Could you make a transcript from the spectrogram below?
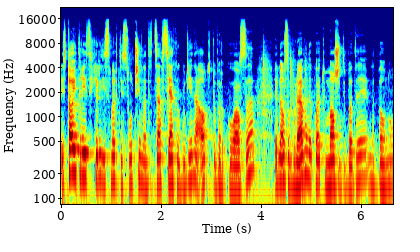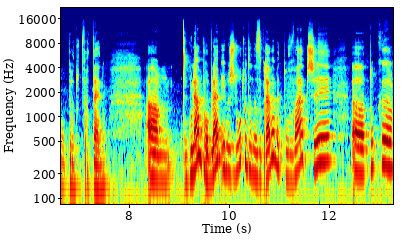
130 хиляди смъртни случаи на деца всяка година от туберкулоза, едно заболяване, което може да бъде напълно предотвратено. А, голям проблем и между другото да не забравяме това, че а, тук а,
